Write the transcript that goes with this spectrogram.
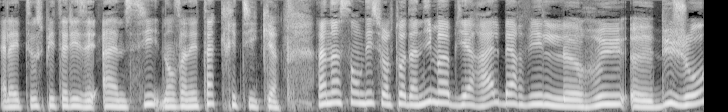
Elle a été hospitalisée à Annecy dans un état critique. Un incendie sur le toit d'un immeuble hier à Albertville, rue euh, Bugeaud.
